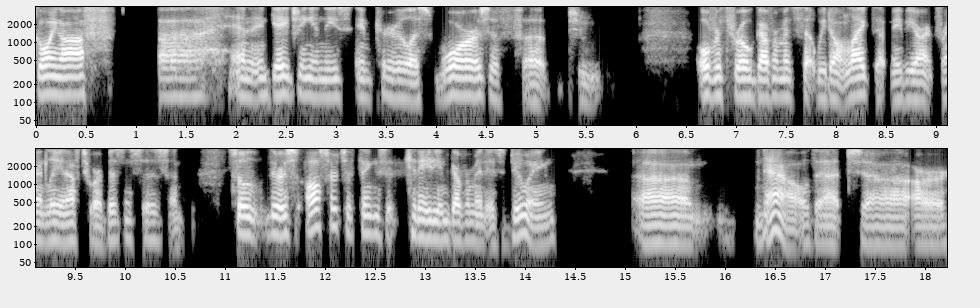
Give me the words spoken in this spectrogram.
going off uh, and engaging in these imperialist wars of uh, to overthrow governments that we don't like that maybe aren't friendly enough to our businesses and so there's all sorts of things that canadian government is doing um, now that uh, are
